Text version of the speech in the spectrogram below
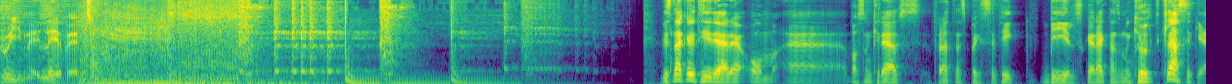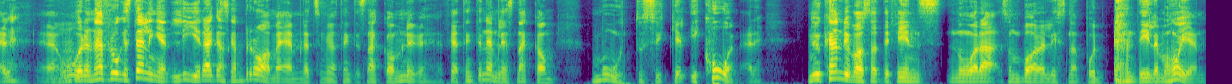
Dream it, live it. Vi snackade ju tidigare om eh, vad som krävs för att en specifik bil ska räknas som en kultklassiker. Eh, Och den här frågeställningen lirar ganska bra med ämnet som jag tänkte snacka om nu. För jag tänkte nämligen snacka om motorcykelikoner. Nu kan det vara så att det finns några som bara lyssnar på dealen med hojen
